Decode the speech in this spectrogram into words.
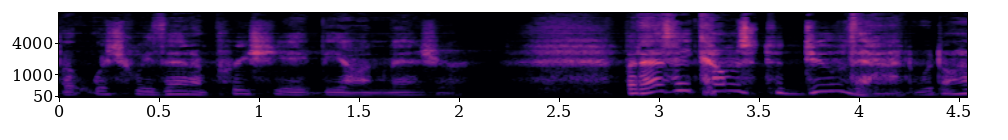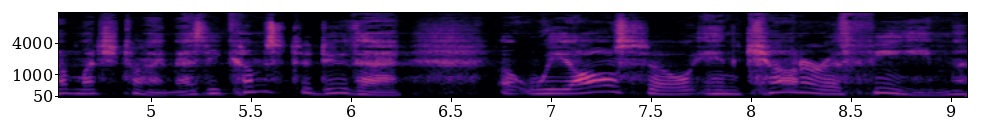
but which we then appreciate beyond measure. But as he comes to do that, we don't have much time. As he comes to do that, uh, we also encounter a theme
